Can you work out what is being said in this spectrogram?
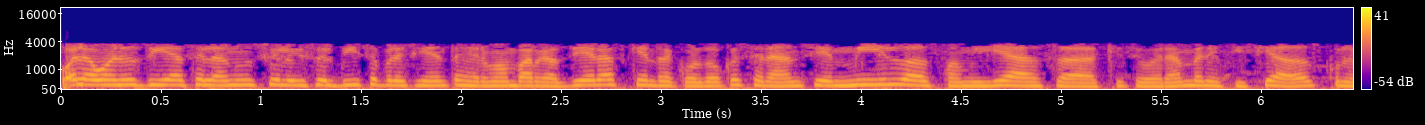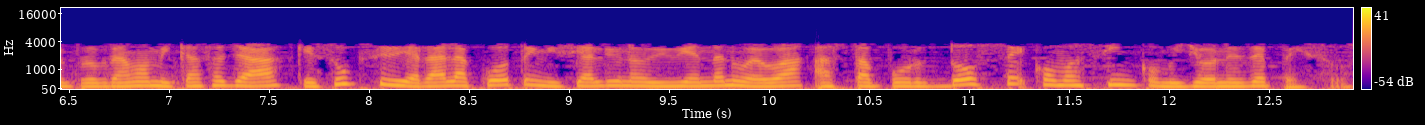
Hola, buenos días. El anuncio lo hizo el vicepresidente Germán Vargas Lleras, quien recordó que serán 100.000 las familias ah, que se verán beneficiadas con el programa Mi Casa Ya, que subsidiará la cuota inicial de una vivienda nueva hasta por 12,5 millones de pesos.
